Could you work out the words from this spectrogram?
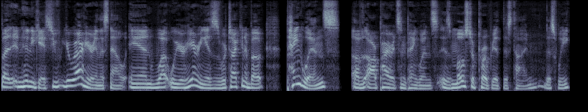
But in any case, you, you are hearing this now. And what we are hearing is, is we're talking about penguins of our Pirates and Penguins is most appropriate this time, this week,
